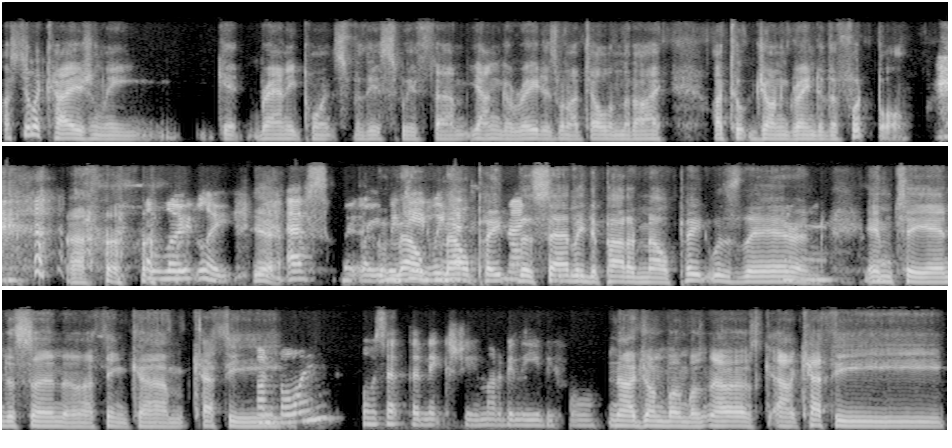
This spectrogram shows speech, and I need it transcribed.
I still occasionally get brownie points for this with um, younger readers when I tell them that I I took John Green to the football. Uh, Absolutely, yeah. absolutely. We Mel, did. We Mal Peet, the sadly departed Mal Peet was there, and Yeah. MT Anderson, and I think um, Cathy. John Boyne, or was that the next year? Might have been the year before. No, John Boyne wasn't. No, it was uh, Cathy.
